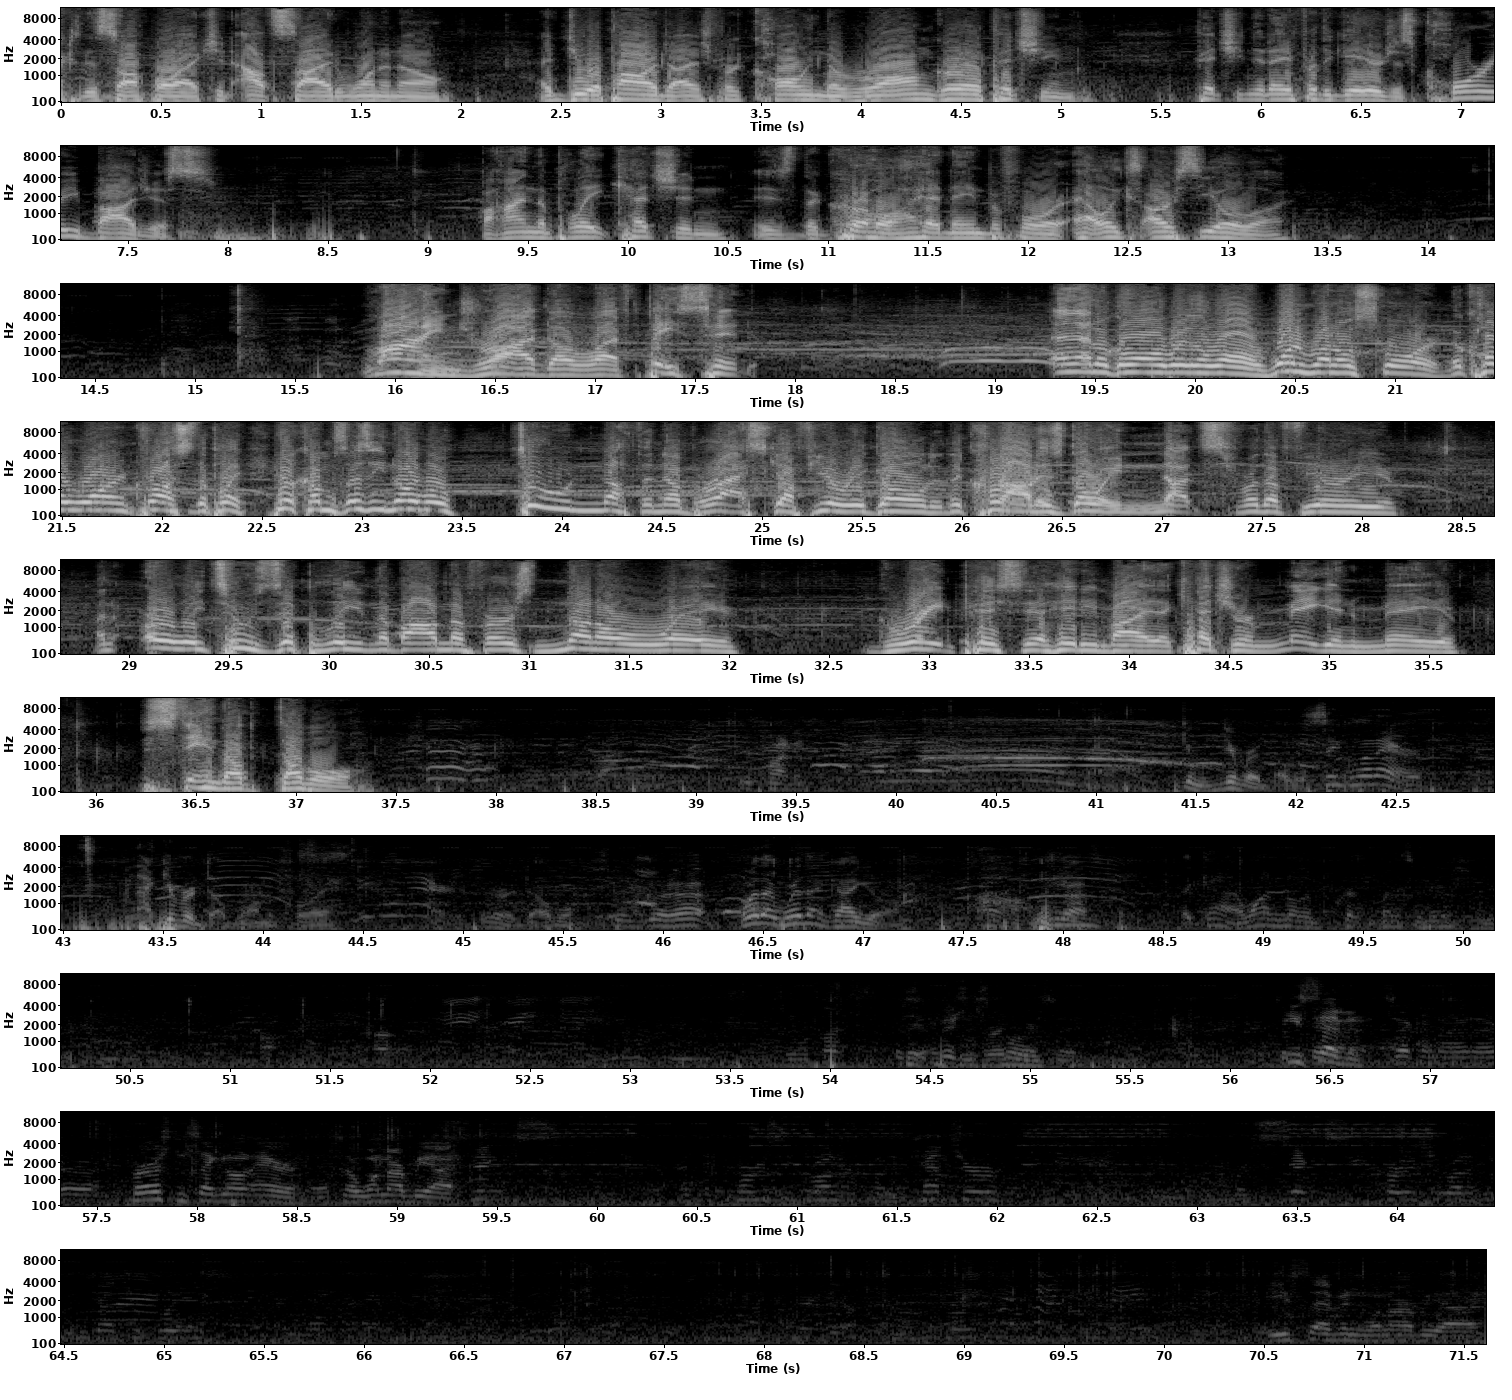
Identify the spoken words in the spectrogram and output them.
To the softball action outside 1 0. I do apologize for calling the wrong girl pitching. Pitching today for the Gators is Corey Bodges. Behind the plate catching is the girl I had named before, Alex Arciola. Line drive to left, base hit. And that'll go all the way to the wall. One run will score. Nicole Warren crosses the plate. Here comes Lizzie Noble. 2 nothing Nebraska Fury Gold. The crowd is going nuts for the Fury. An early two zip lead in the bottom of the first. None away. Great pitch hitting by the catcher Megan May. Stand up double. Give, give her a double. Single in air. Nah, give her a double on the play. Give her a double. Where'd that, where'd that guy go? Oh, man. That guy, I want to know the correct pronunciation. E7. Second on air. First and second on air. So one RBI. Six. That's a courtesy runner for the catcher. Number six, courtesy runner for the catcher, please. E7, one RBI.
